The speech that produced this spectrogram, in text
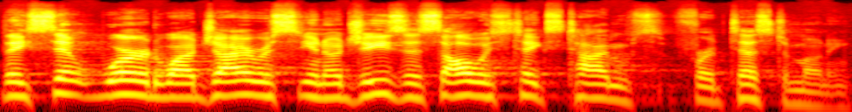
They sent word while Jairus, you know, Jesus always takes time for a testimony.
